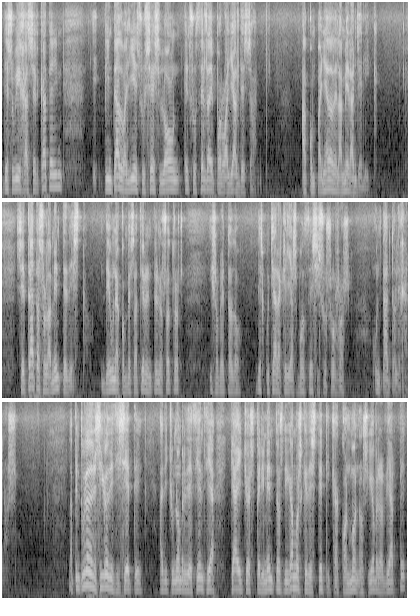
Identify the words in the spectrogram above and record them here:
de su hija Sir Catherine, pintado allí en su Lawn, en su celda de Port Royal de Santos, acompañada de la Mère Angélique. Se trata solamente de esto, de una conversación entre nosotros y sobre todo de escuchar aquellas voces y susurros un tanto lejanos. La pintura del siglo XVII, ha dicho un hombre de ciencia que ha hecho experimentos, digamos que de estética, con monos y obras de arte,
